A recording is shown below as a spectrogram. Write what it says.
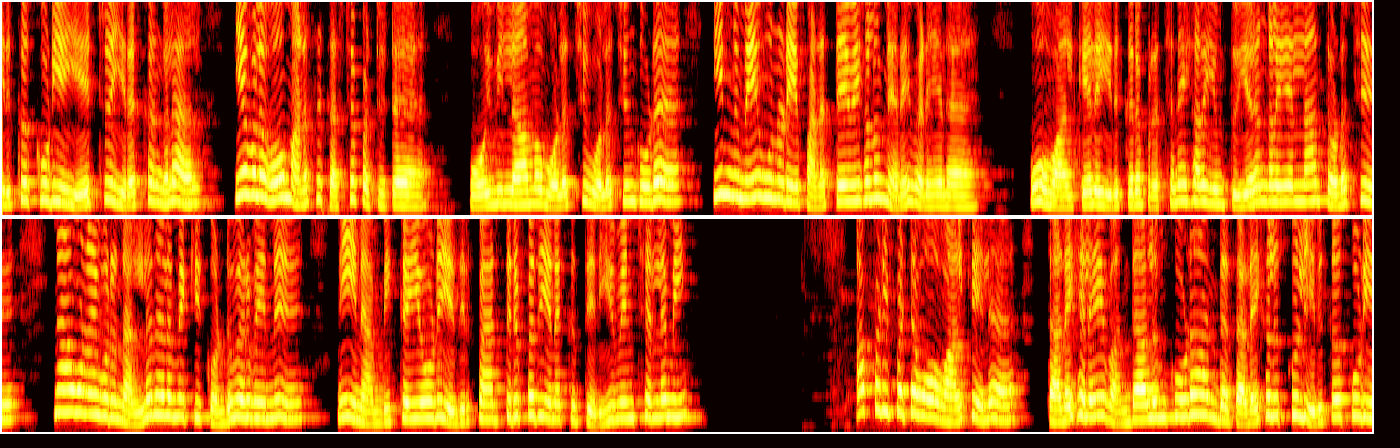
இருக்கக்கூடிய ஏற்ற இறக்கங்களால் எவ்வளவோ மனசு கஷ்டப்பட்டுட்ட. ஓய்வில்லாம உழைச்சு உழைச்சும் கூட இன்னுமே உன்னுடைய பணத்தேவைகளும் நிறைவடையல. உன் வாழ்க்கையில இருக்கிற பிரச்சனைகளையும் துயரங்களையெல்லாம் தொடச்சு நான் உன்னை ஒரு நல்ல நிலைமைக்கு கொண்டு வருவேன்னு நீ நம்பிக்கையோடு எதிர்பார்த்திருப்பது எனக்கு தெரியுமென் செல்லமே. அப்படிப்பட்ட உன் வாழ்க்கையில தடைகளே வந்தாலும் கூட அந்த தடைகளுக்குள் இருக்கக்கூடிய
